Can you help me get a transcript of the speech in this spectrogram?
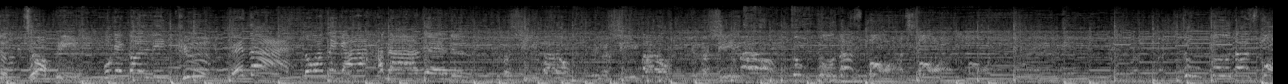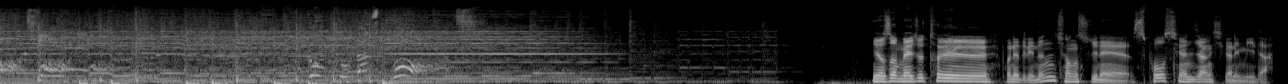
우승 트로피. 목에 걸린 그 배달. 너와 내가 하나 되는 그것이 바로 그것이 바로 그것이 바로 꿈꾸던 스포츠. 꿈꾸던 스포츠. 꿈꾸던 스포츠. 이어서 매주 토요일 보내드리는 정수진의 스포츠 현장 시간입니다.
